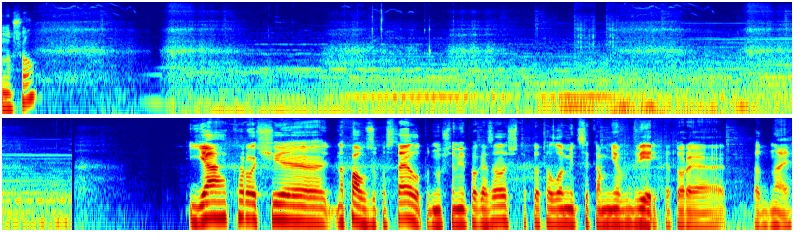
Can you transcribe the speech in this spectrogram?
Он ушел? Я, короче, на паузу поставил, потому что мне показалось, что кто-то ломится ко мне в дверь, которая одна.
